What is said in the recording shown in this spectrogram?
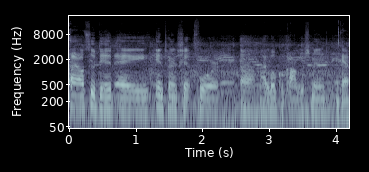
I also did a internship for uh, my local congressman, Okay.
